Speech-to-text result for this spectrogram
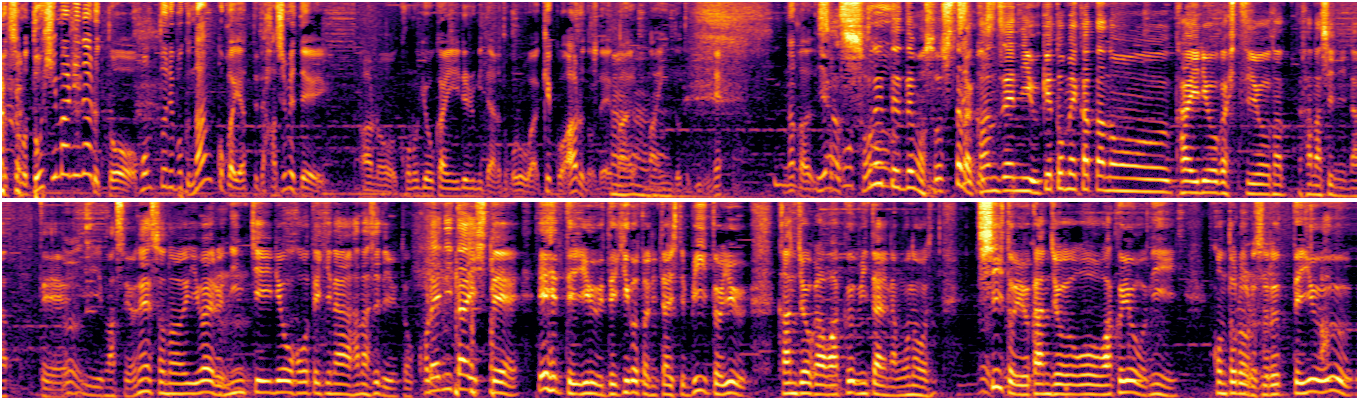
たそのド暇になると、本当に僕、何個かやってて、初めてあのこの業界に入れるみたいなところは結構あるので、まあうん。うんうんマインド的にね。なんかいやそれってでもそしたら完全に受け止め方の改良が必要な話になっていますよね、そのいわゆる認知療法的な話でいうと、これに対して A っていう出来事に対して B という感情が湧くみたいなものを C という感情を湧くようにコントロールするっていう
